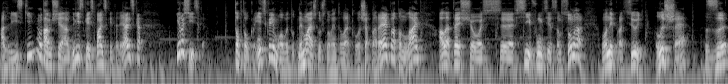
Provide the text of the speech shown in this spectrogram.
англійській, ну там ще англійська, іспанська, італіянська і російська. Тобто української мови тут немає штучного інтелекту, лише переклад онлайн. Але те, що ось е, всі функції Samsung, вони працюють лише з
